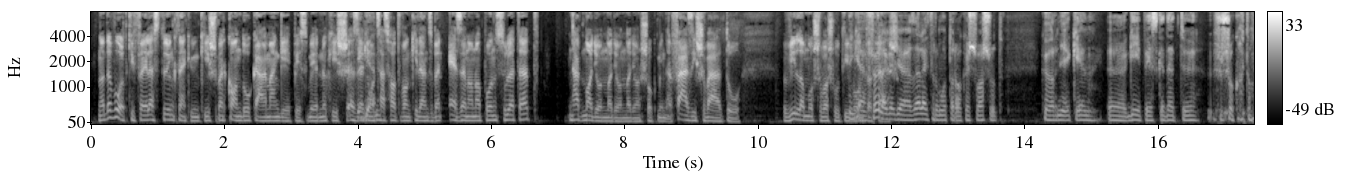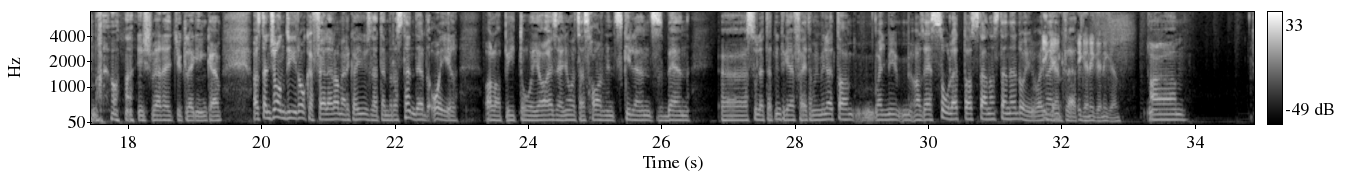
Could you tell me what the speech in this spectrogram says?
Na de volt kifejlesztőnk nekünk is, mert Kandó Kálmán gépészmérnök is 1869-ben ezen a napon született. Hát nagyon-nagyon-nagyon sok minden. Fázisváltó, villamos vasúti Igen, vontatás. főleg ugye az elektromotorok és vasút környékén ö, gépészkedett ő, sokat onnan, onnan ismerhetjük leginkább. Aztán John D. Rockefeller, amerikai üzletember, a Standard Oil alapítója 1839-ben ö, született, mindig elfejtem, hogy mi lett a, vagy mi, az ez szó lett aztán a Standard Oil, vagy igen, melyik lett? igen, igen, igen. Um,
